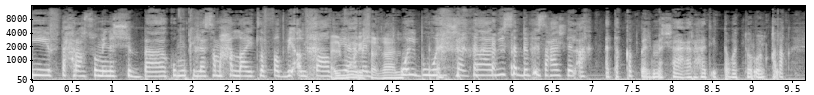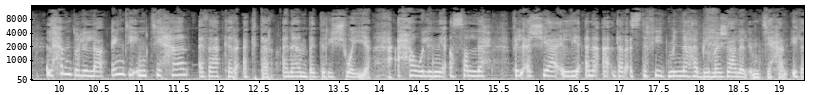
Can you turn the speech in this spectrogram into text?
يفتح راسه من الشباك وممكن لا سمح الله يتلفظ بألفاظ البوري ويعمل شغال. والبوري شغال ويسبب إزعاج للآخر. أتقبل مشاعر هذه التوتر والقلق. الحمد لله عندي امتحان أذاكر أكثر أنام بدري شوية. أحاول أني أصلح في الأشياء اللي أنا أقدر أستفيد منها بمجال الامتحان. إذا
